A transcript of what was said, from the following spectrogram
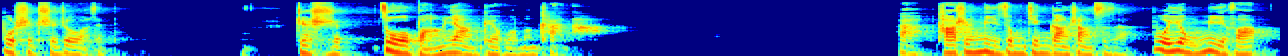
不是持咒往生的，这是做榜样给我们看呐。啊他是密宗金刚上师啊，不用密法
